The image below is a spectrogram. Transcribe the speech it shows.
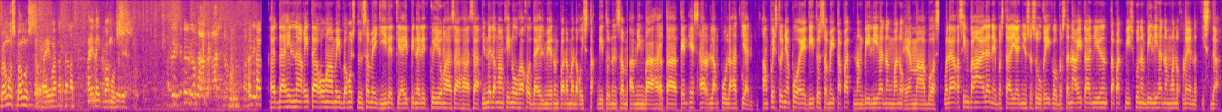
Bangus, bangus. Aywa. I like bangus. At dahil nakita ko nga may bangus dun sa may gilid kaya ipinalit ko yung hasa-hasa. Yun na lang ang kinuha ko dahil meron pa naman ako stock dito nun sa aming bahay. At ah, 10 SR lang po lahat yan. Ang pwesto niya po eh dito sa may tapat ng bilihan ng manok. Ayan mga boss. Wala kasing pangalan eh basta yan yung Suzuki ko. Basta nakita niyo yung tapat mismo ng bilihan ng manok na yan at isda.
